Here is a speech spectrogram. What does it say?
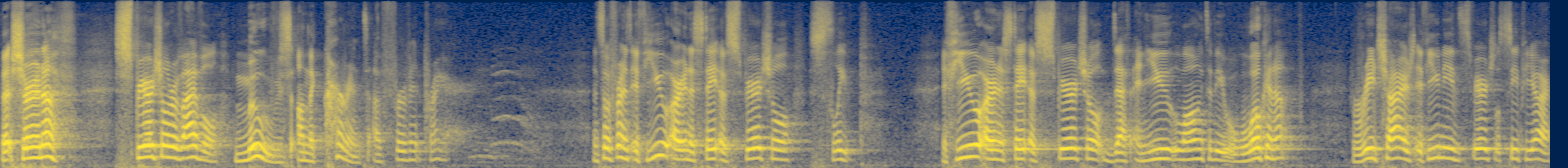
that sure enough, spiritual revival moves on the current of fervent prayer. And so, friends, if you are in a state of spiritual sleep, if you are in a state of spiritual death and you long to be woken up, recharged, if you need spiritual CPR,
